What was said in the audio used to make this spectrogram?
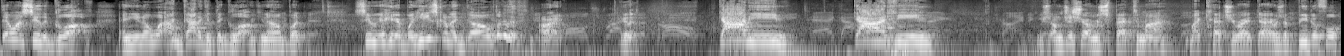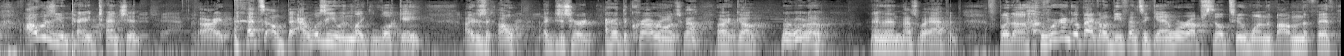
they want to see the glove, and you know what? I got to get the glove. You know, but. See we here, but he's gonna go. Look at this. All right, look at this. Got him. Got him. I'm just showing respect to my my catcher right there. It was a beautiful. I wasn't even paying attention. All right, that's how bad. I wasn't even like looking. I just like, oh, I just heard. I heard the crowd going. Oh, all right, go. And then that's what happened. But uh, we're to go back on defense again. We're up still 2 1 in the bottom of the fifth.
